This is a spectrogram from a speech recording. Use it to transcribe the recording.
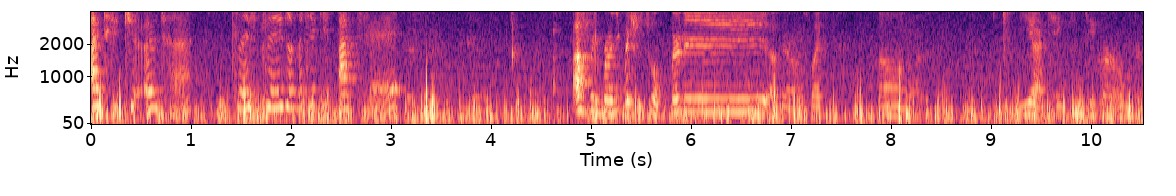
I take your out here? Please, please, let me take your out here. I was like, bro, you better to a birdie. Okay, I was like, um, yeah, take take our order.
